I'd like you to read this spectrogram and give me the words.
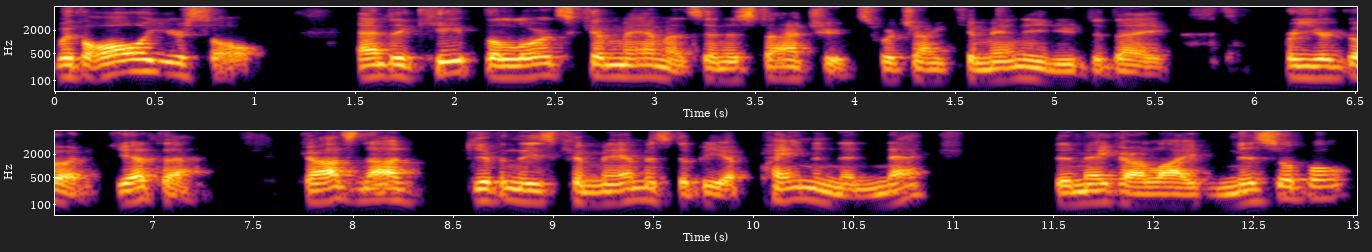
with all your soul, and to keep the Lord's commandments and his statutes, which I'm commanding you today for your good. Get that. God's not given these commandments to be a pain in the neck, to make our life miserable,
